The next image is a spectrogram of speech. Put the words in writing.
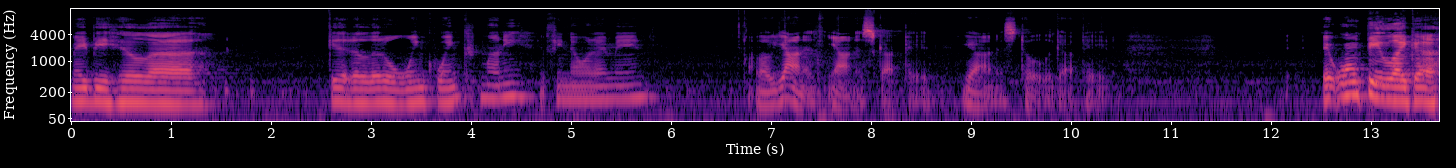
Maybe he'll uh, get a little wink wink money, if you know what I mean. Although Giannis, Giannis got paid. Giannis totally got paid. It won't be like a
